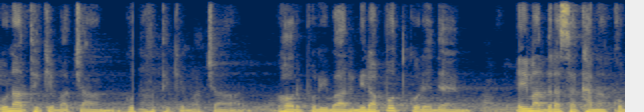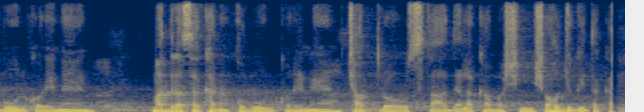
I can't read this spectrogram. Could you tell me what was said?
গুনাহ থেকে বাঁচান, গুনাহ থেকে বাঁচান। ঘর, পরিবার নিরাপদ করে দেন। এই মাদ্রাসা খানা কবুল করে নেন। মাদ্রাসা খানা কবুল করে নেন। ছাত্র উস্তাদ এলাকাবাসী, সহযোগিতাকারী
